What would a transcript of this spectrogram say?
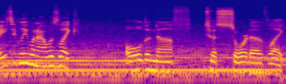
basically when I was like old enough to sort of like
